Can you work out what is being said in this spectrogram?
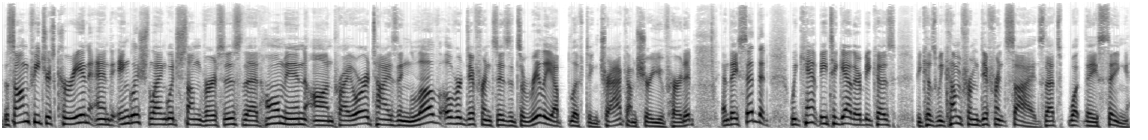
The song features Korean and English language sung verses that home in on prioritizing love over differences. It's a really uplifting track. I'm sure you've heard it. And they said that we can't be together because, because we come from different sides. That's what they sing.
